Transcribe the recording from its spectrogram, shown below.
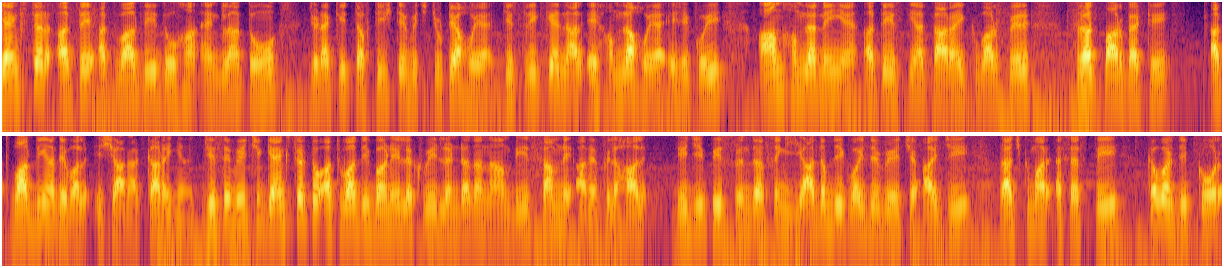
ਗੈਂਗਸਟਰ ਅਤੇ ਅਤਵਾਦੀ ਦੋਹਾਂ ਐਂਗਲਾਂ ਤੋਂ ਜਿਹੜਾ ਕਿ ਤਫਤੀਸ਼ ਦੇ ਵਿੱਚ ਜੁਟਿਆ ਹੋਇਆ ਜਿਸ ਤਰੀਕੇ ਨਾਲ ਇਹ ਹਮਲਾ ਹੋਇਆ, ਇਹ ਕੋਈ ਆਮ ਹਮਲਾ ਨਹੀਂ ਹੈ ਅਤੇ ਇਸ ਦੀਆਂ ਤਾਰਾਂ ਇੱਕ ਵਾਰ ਫਿਰ ਸਰਹੱਦ ਪਾਰ ਬੈਠੇ ਅਤਵਾਦੀਆਂ ਦੇ ਵੱਲ ਇਸ਼ਾਰਾ ਕਰ ਰਹੀਆਂ ਜਿਸ ਵਿੱਚ ਗੈਂਗਸਟਰ ਤੋਂ ਅਤਵਾਦੀ ਬਣੇ ਲਖਵੀਰ ਲੰਡਾ ਦਾ ਨਾਮ ਵੀ ਸਾਹਮਣੇ ਆ ਰਿਹਾ ਫਿਲਹਾਲ ਡੀਜੀਪੀ ਸੁਰਿੰਦਰ ਸਿੰਘ ਯਾਦਵ ਦੀ ਅਗਵਾਈ ਦੇ ਵਿੱਚ ਆਈਜੀ ਰਾਜਕੁਮਾਰ ਐਸਐਸਪੀ ਕਵਰਦੀਪ ਕੌਰ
